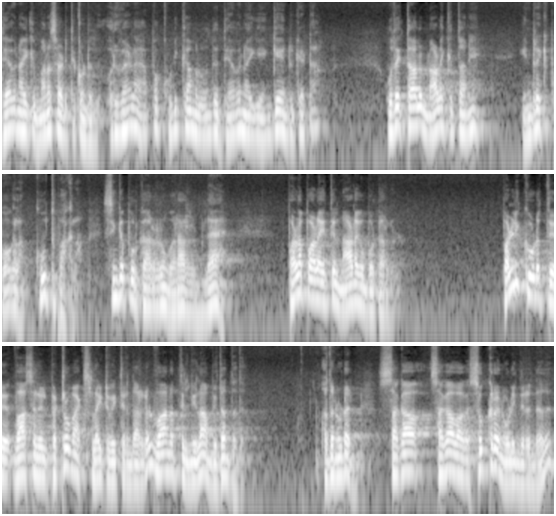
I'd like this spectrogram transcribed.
தேவநாய்க்கு மனசு அடித்து கொண்டது ஒருவேளை அப்பா குடிக்காமல் வந்து தேவநாயகி எங்கே என்று கேட்டால் உதைத்தாலும் நாளைக்குத்தானே இன்றைக்கு போகலாம் கூத்து பார்க்கலாம். சிங்கப்பூர்காரரும் வராரும்ல. பள்ளப்பாளையத்தில் நாடகம் போட்டார்கள். பள்ளிக்கூடத்து வாசலில் பெட்ரோமேக்ஸ் லைட் வைத்திருந்தார்கள். வானத்தில் நிலா மிதந்தது. அதனுடன் சகா சகாவாக சுக்கரன் ஒளிந்திருந்தது.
